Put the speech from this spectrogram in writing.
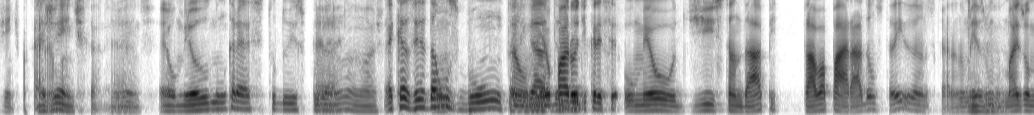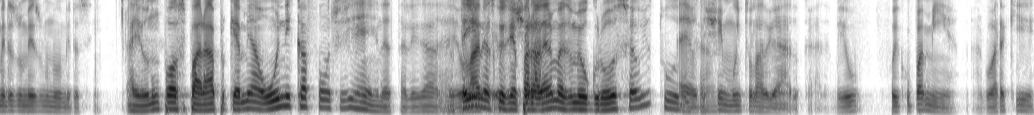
gente pra É caramba. gente, cara, é, É. gente. É, o meu não cresce tudo isso por É. ano, não, eu acho. É que às vezes dá O- uns boom, tá não, o ligado? meu parou de crescer. O meu de stand-up tava parado há uns três anos, cara. No mesmo, Uhum. mais ou menos o mesmo número, assim. Aí eu não posso parar porque é a minha única fonte de renda, tá ligado? É, eu eu tenho lar- minhas eu coisinhas deixei lar- paralelas, mas o meu grosso é o YouTube, é, eu cara. deixei muito largado, cara. Eu, foi culpa minha. Agora que,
